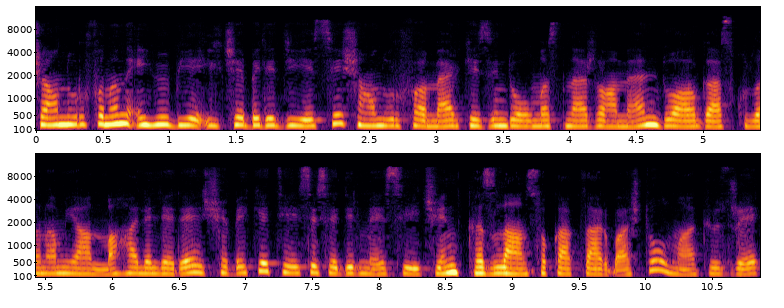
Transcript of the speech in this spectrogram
Şanlıurfa'nın Eyyubiye İlçe Belediyesi Şanlıurfa merkezinde olmasına rağmen doğalgaz kullanamayan mahallelere şebeke tesis edilmesi için kazılan sokaklar başta olmak üzere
